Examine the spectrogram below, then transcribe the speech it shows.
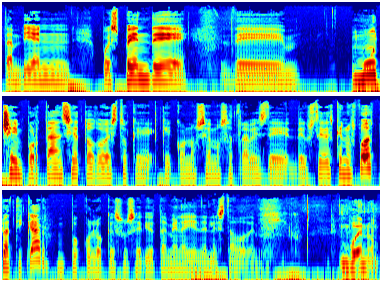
también pues pende de mucha importancia todo esto que, conocemos a través de, de, ustedes. Que nos puedas platicar un poco lo que sucedió también ahí en el Estado de México. Bueno,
